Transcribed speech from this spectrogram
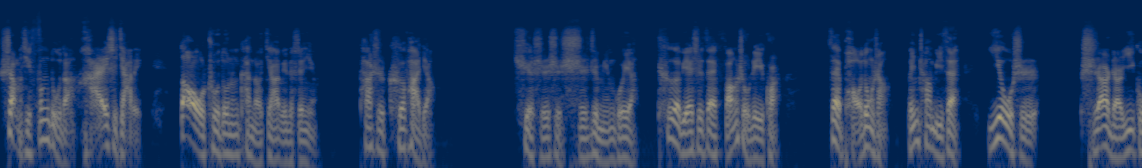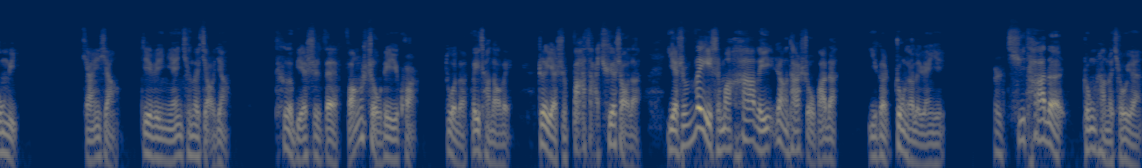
上去封堵的还是加维，到处都能看到加维的身影。他是科帕奖，确实是实至名归啊！特别是在防守这一块，在跑动上，本场比赛又是十二点一公里。想一想，这位年轻的小将，特别是在防守这一块做的非常到位，这也是巴萨缺少的，也是为什么哈维让他首发的一个重要的原因。而其他的中场的球员。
